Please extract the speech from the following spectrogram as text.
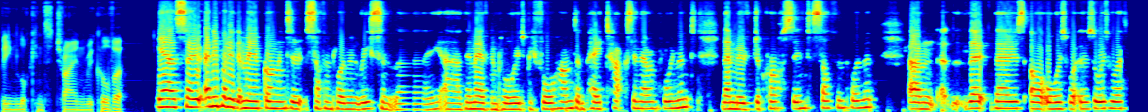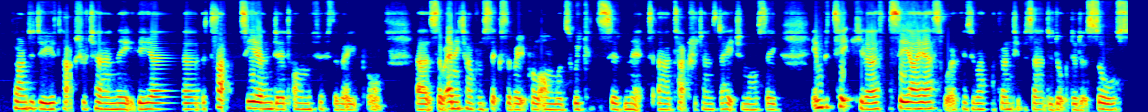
been looking to try and recover. Yeah, so anybody that may have gone into self employment recently, uh, they may have been employed beforehand and paid tax in their employment, then moved across into self employment. Um, th- those are always there's always worth trying to do your tax return. The the uh, the tax year ended on the fifth of April, uh, so anytime from sixth of April onwards, we can submit uh, tax returns to HMRC. In particular, CIS workers who have twenty percent deducted at source,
